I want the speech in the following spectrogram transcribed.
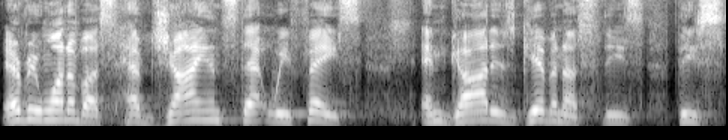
Every one of us have giants that we face. And God has given us these, these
